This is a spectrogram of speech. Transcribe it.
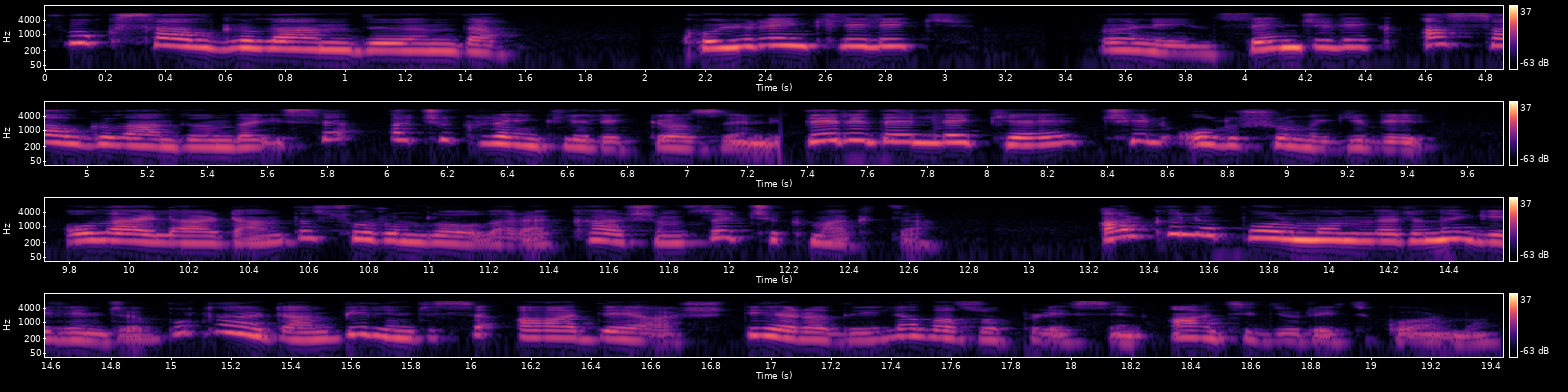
Çok salgılandığında koyu renklilik, örneğin zencilik, az salgılandığında ise açık renklilik gözleniyor. Deride leke, çil oluşumu gibi olaylardan da sorumlu olarak karşımıza çıkmakta. Arka lob hormonlarına gelince bunlardan birincisi ADH, diğer adıyla vazopresin, antidiüretik hormon.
